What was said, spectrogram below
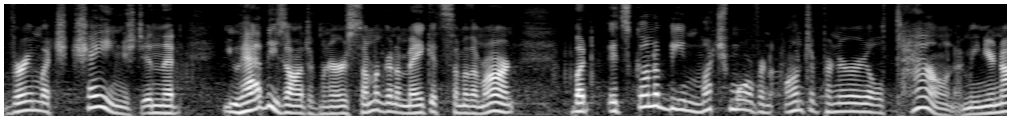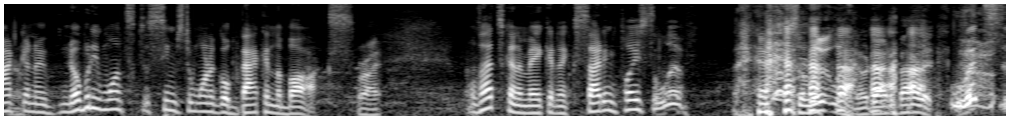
very much changed in that you have these entrepreneurs. Some are going to make it, some of them aren't. But it's going to be much more of an entrepreneurial town. I mean, you're not going to. Nobody wants to seems to want to go back in the box. Right. Well, that's going to make an exciting place to live. Absolutely, no doubt about it. let's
